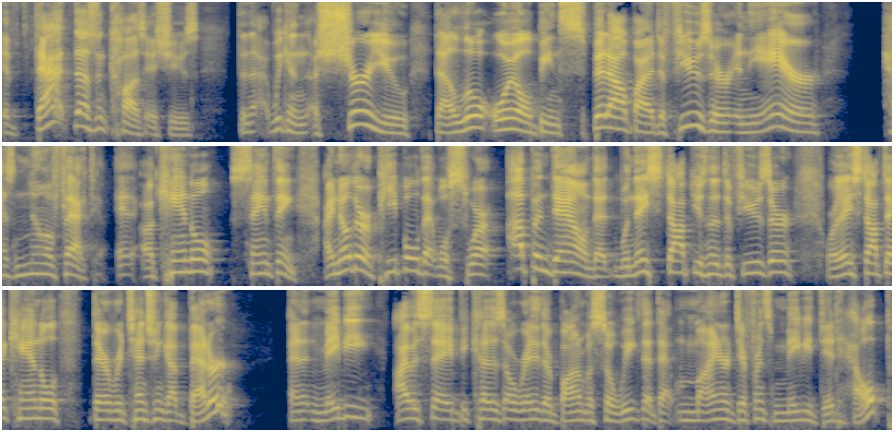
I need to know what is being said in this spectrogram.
if that doesn't cause issues, then we can assure you that a little oil being spit out by a diffuser in the air has no effect. A candle, same thing. I know there are people that will swear up and down that when they stopped using the diffuser or they stopped that candle, their retention got better. And maybe I would say because already their bond was so weak that that minor difference maybe did help,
